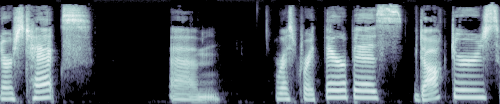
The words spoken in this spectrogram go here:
nurse techs, um, respiratory therapists, doctors.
